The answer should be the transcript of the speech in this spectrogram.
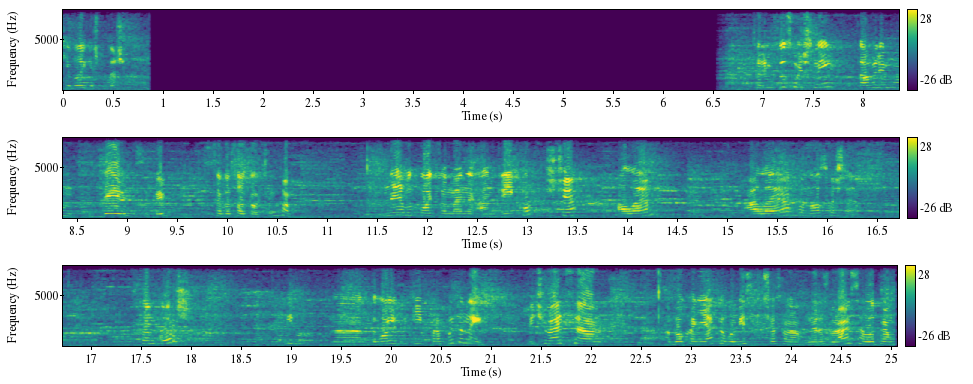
Такий великий шматочок. Тирамісу смачний, ставлю йому 9 з 10. Це висока оцінка. Не виходить за мене Андрійко ще, але, але воно смачне. Сам корж, він е, доволі такий пропитаний. Відчувається або коньяк, або віскі, чесно, не розбираюся, але прям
